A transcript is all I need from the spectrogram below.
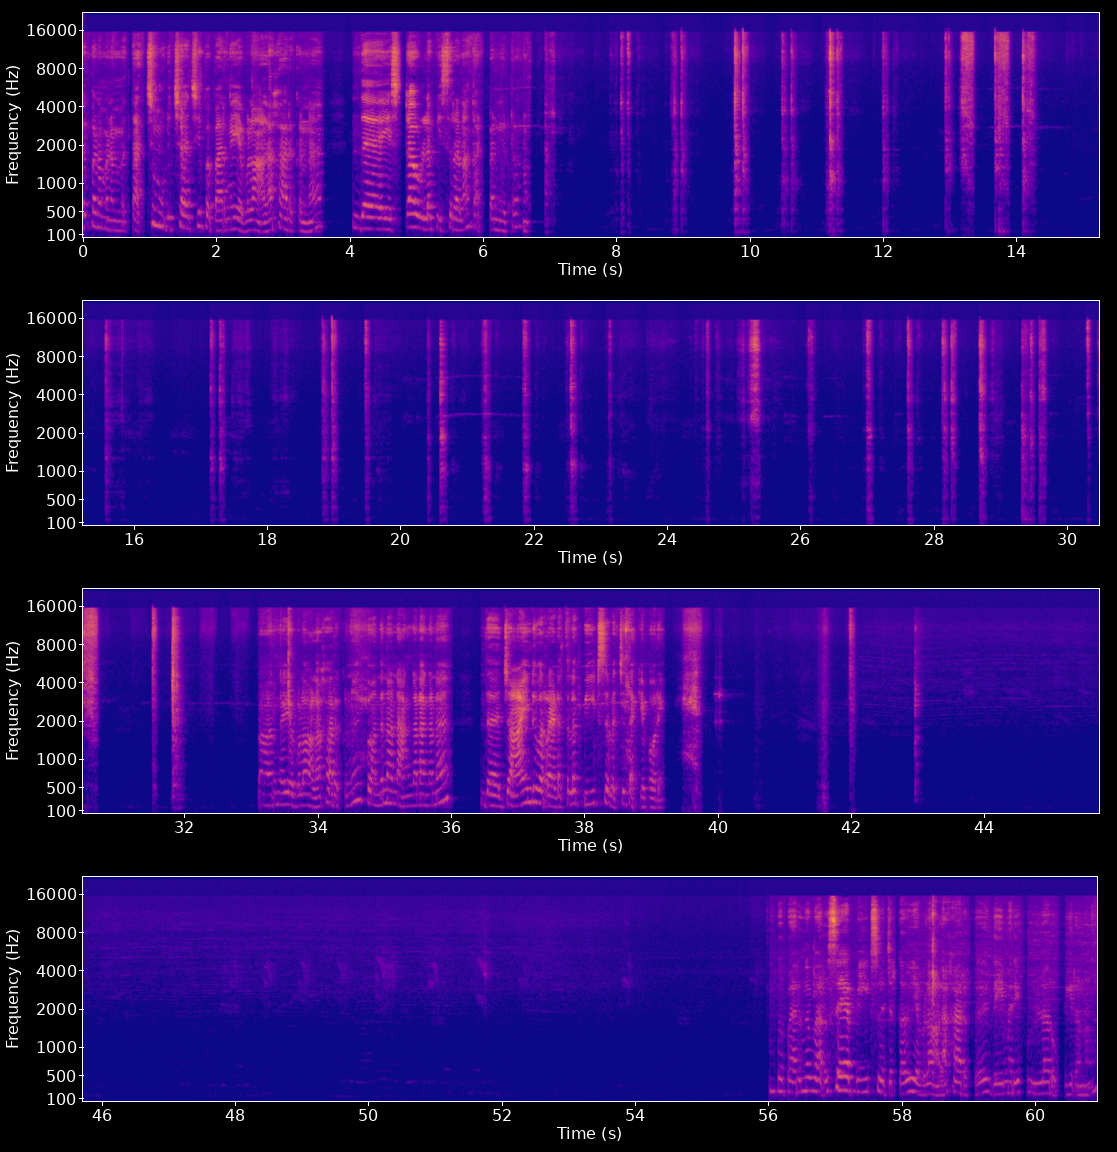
இப்போ நம்ம நம்ம தச்சு முடிச்சாச்சு. இப்போ பாருங்க எவ்வளோ அழகா இருக்குன்னு. இந்த எக்ஸ்ட்ரா உள்ள பிசுரெல்லாம் கட் பண்ணி விட்டுறணும். பாருங்க எவ்வளோ அழகா இருக்குன்னு. இப்போ வந்து நான் அங்கனங்கன இந்த ஜாயிண்ட் வர்ற இடத்துல பீட்ஸை வச்சு தைக்க போகிறேன் இப்போ பாருங்க வரிசையாக பீட்ஸ் வச்சுருக்கிறது எவ்வளோ அழகா இருக்கு. இதே மாதிரி ஃபுல்லாக ரொப்பிடணும்.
